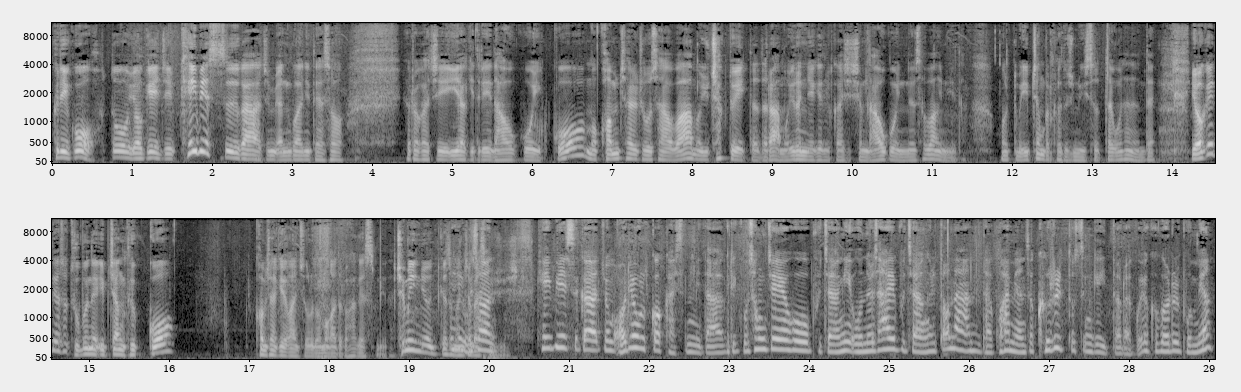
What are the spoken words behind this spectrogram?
그리고 또 여기에 이제 KBS가 좀 연관이 돼서 여러 가지 이야기들이 나오고 있고 뭐 검찰 조사와 뭐 유착돼 있다더라 뭐 이런 얘기들까지 지금 나오고 있는 상황입니다. 오늘 또뭐 입장 발표도 좀 있었다고 하는데 여기에 대해서 두 분의 입장 듣고 검찰 개혁안 쪽으로 넘어가도록 하겠습니다. 최민희 의원께서 먼저 네, 우선 말씀해 주시죠. KBS가 좀 어려울 것 같습니다. 그리고 성재호 부장이 오늘 사회부장을 떠난다고 하면서 글을 또 쓴 게 있더라고요. 그거를 보면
